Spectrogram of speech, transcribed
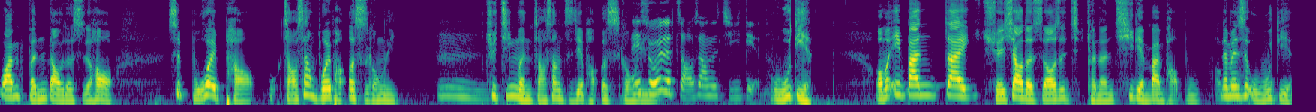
湾本岛的时候是不会跑，早上不会跑二十公里，嗯，去金门早上直接跑二十公哎，里，所谓的早上是几点呢？五点。我们一般在学校的时候是可能七点半跑步那边是五点，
